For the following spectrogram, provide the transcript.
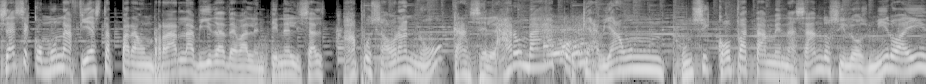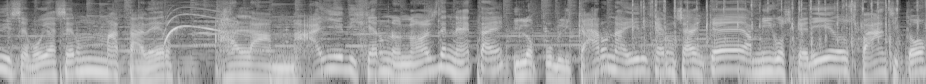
Se hace como una fiesta para honrar la vida de Valentín Elizalde. Ah, pues ahora no. Cancelaron, va, porque había un, un psicópata amenazando. Si los miro ahí, dice, voy a hacer un matadero. A la malle dijeron, no, no es de neta, ¿eh? Y lo publicaron ahí, dijeron, ¿saben qué? Amigos queridos, fans y todo.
